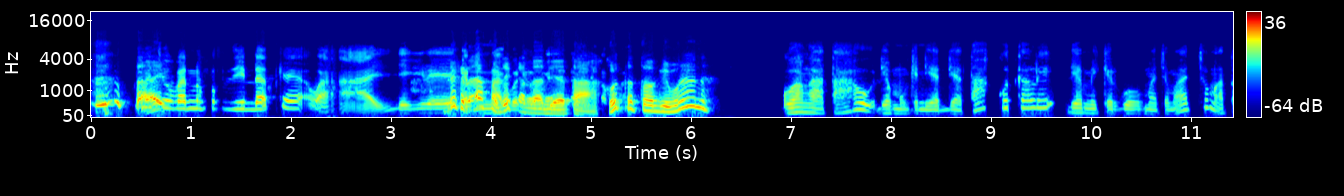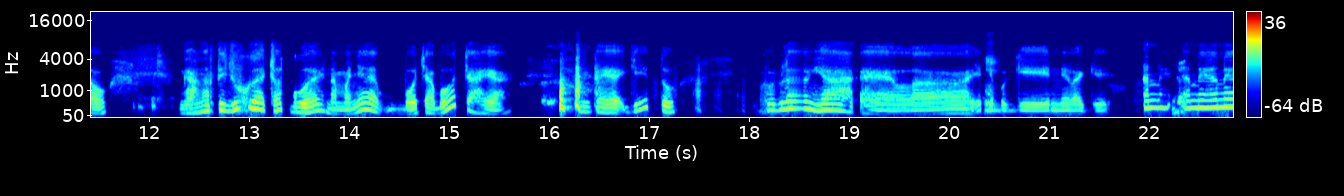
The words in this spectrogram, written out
Gue Tai. cuma nepuk jidat kayak wah anjing deh. kenapa? Dia karena dia takut atau gimana? gua nggak tahu dia mungkin dia dia takut kali dia mikir gua macam-macam atau nggak ngerti juga cot gue namanya bocah-bocah ya kayak gitu gue bilang ya elah ini begini lagi aneh aneh aneh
